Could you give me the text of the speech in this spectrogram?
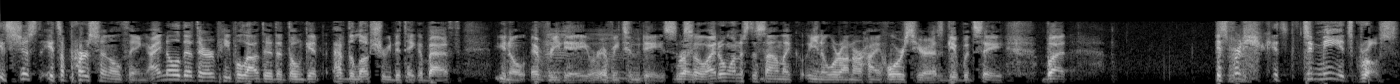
it's just it's a personal thing. I know that there are people out there that don't get have the luxury to take a bath, you know, every day or every two days. Right. So I don't want us to sound like you know we're on our high horse here, as Gib would say, but. It's pretty. It's to me, it's gross.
